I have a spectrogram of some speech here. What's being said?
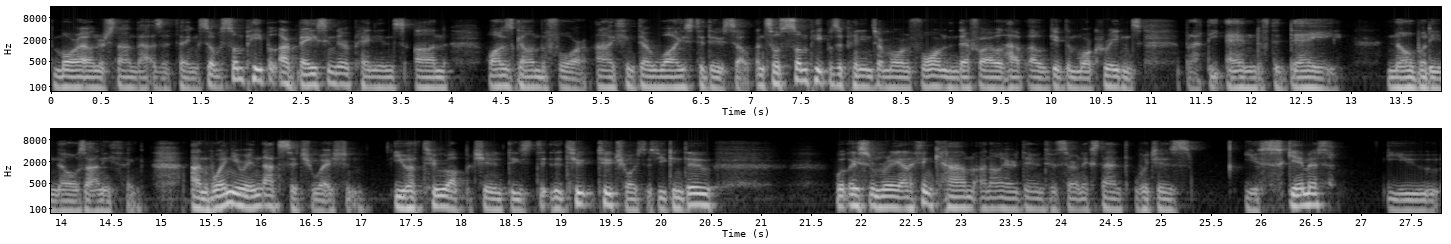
the more I understand that as a thing. So some people are basing their opinions on what has gone before, and I think they're wise to do so. And so some people's opinions are more informed, and therefore I will have I will give them more credence. But at the end of the day, nobody knows anything. And when you're in that situation, you have two opportunities, the two two choices. You can do what Lisa Marie and I think Kam and I are doing to a certain extent, which is you skim it, you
